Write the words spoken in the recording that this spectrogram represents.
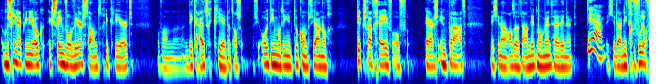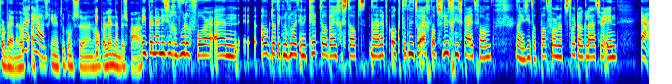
Misschien heb je nu ook extreem veel weerstand gecreëerd of een, een dikke huid gecreëerd. Dat als, als je ooit iemand in je toekomst jou nog tips gaat geven of ergens inpraat, dat je dan altijd aan dit moment herinnert. Ja. Dat je daar niet gevoelig voor bent. En dat Nou, gaat ja. je misschien in de toekomst eh, een hoop ellende besparen. Ik ben daar niet zo gevoelig voor. En ook dat ik nog nooit in de crypto ben gestapt. Nou, daar heb ik ook tot nu toe echt absoluut geen spijt van. Nou, je ziet dat platform, dat stort ook laatst weer in. Ja,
